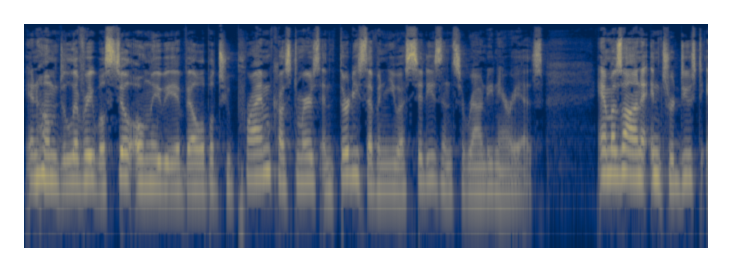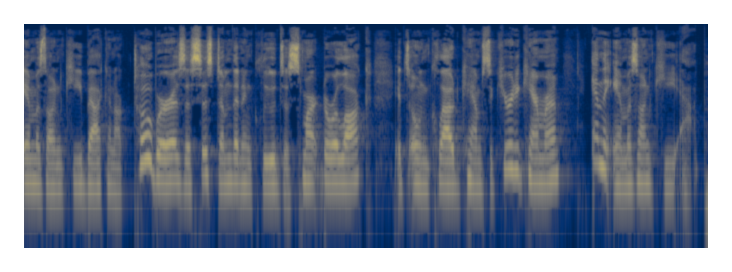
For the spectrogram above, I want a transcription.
In home delivery will still only be available to Prime customers in 37 US cities and surrounding areas. Amazon introduced Amazon Key back in October as a system that includes a smart door lock, its own cloud cam security camera, and the Amazon Key app.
